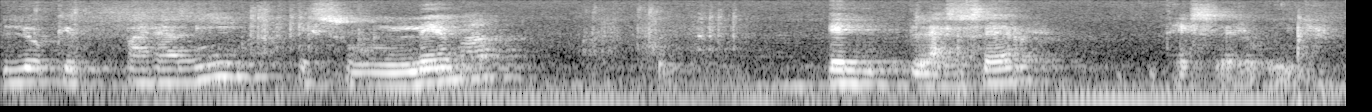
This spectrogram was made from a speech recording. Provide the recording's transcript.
lo que para mí es un lema, el placer de servir.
